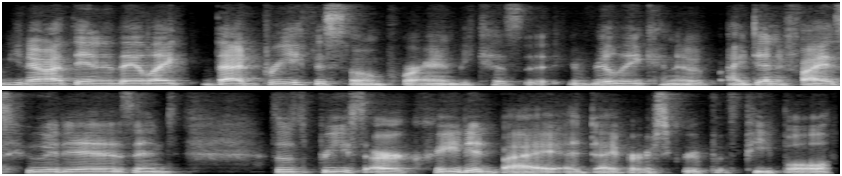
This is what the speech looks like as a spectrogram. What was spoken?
You know at the end of the day like that brief is so important because it really kind of identifies who it is and those briefs are created by a diverse group of people.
